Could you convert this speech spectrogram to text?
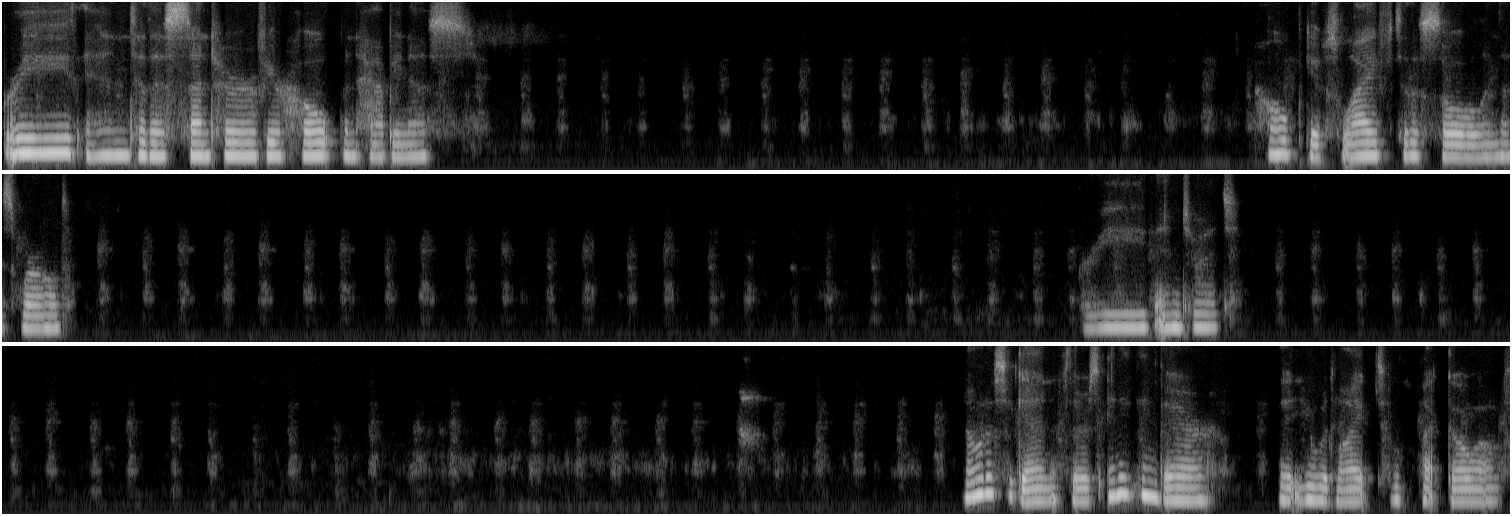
Breathe into the center of your hope and happiness. Hope gives life to the soul in this world. Breathe into it. Notice again if there's anything there that you would like to let go of.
